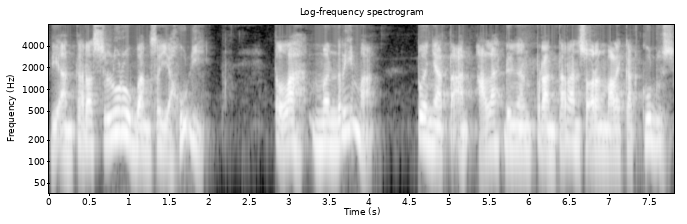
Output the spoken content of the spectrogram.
di antara seluruh bangsa Yahudi telah menerima penyataan Allah dengan perantaran seorang malaikat kudus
